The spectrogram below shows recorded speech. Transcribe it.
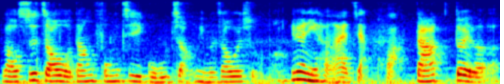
老师找我当风纪股长，你们知道为什么吗？因为你很爱讲话。答对了，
